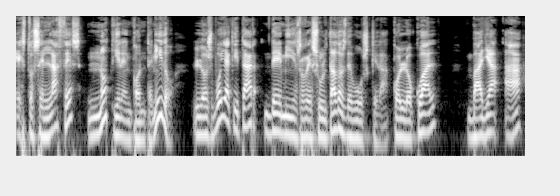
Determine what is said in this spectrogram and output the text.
estos enlaces no tienen contenido, los voy a quitar de mis resultados de búsqueda, con lo cual vaya a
